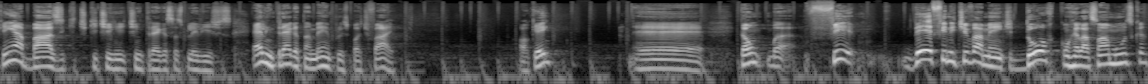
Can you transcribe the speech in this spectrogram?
Quem é a base que te, que te, te entrega essas playlists? Ela entrega também para o Spotify? Ok? É, então, fi, definitivamente, dor com relação à música,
